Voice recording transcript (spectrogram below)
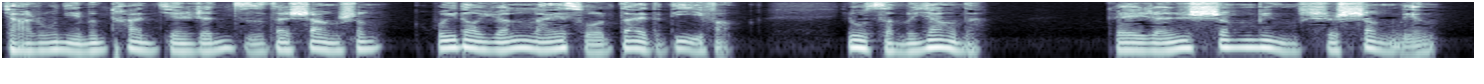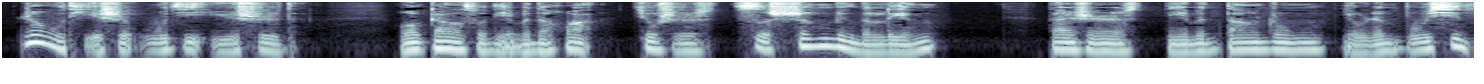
假如你们看见人子在上升，回到原来所在的地方，又怎么样呢？给人生命是圣灵，肉体是无济于事的。”我告诉你们的话，就是赐生命的灵，但是你们当中有人不信，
